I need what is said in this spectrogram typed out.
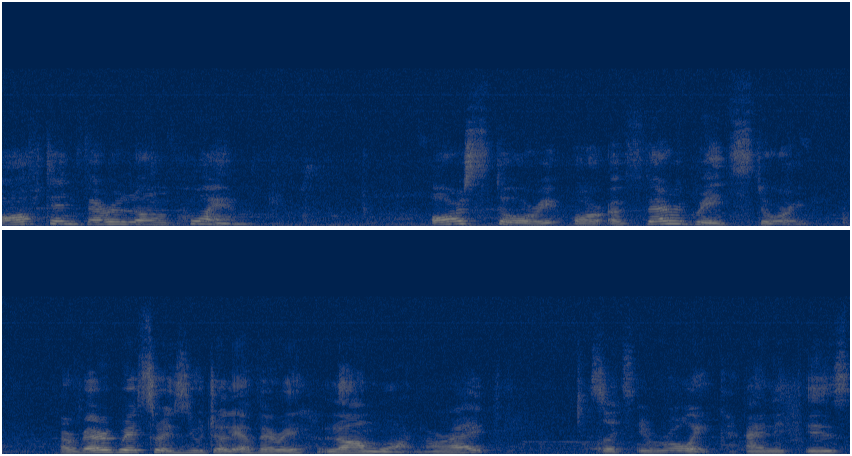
often very long poem or story or a very great story. A very great story is usually a very long one, all right? So it's heroic and it is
